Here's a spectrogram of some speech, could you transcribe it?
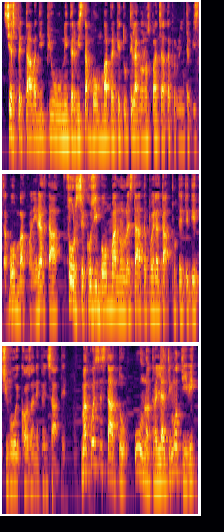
si aspettava di più un'intervista bomba perché tutti l'avevano spacciata per un'intervista bomba quando in realtà forse così bomba non lo è stata poi in realtà potete dirci voi cosa ne pensate. Ma questo è stato uno tra gli altri motivi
